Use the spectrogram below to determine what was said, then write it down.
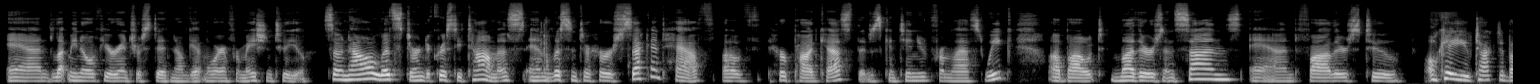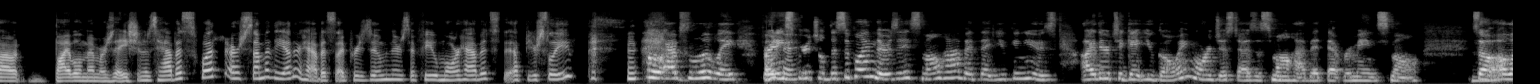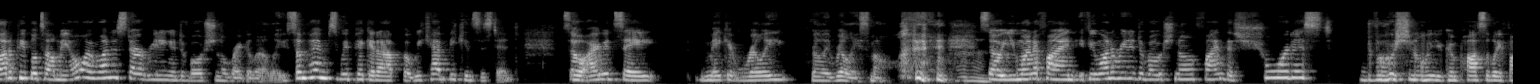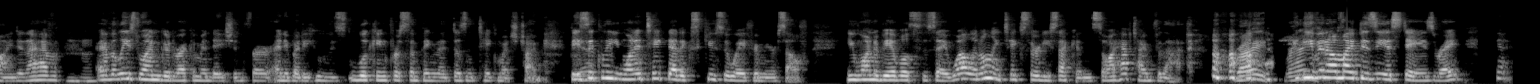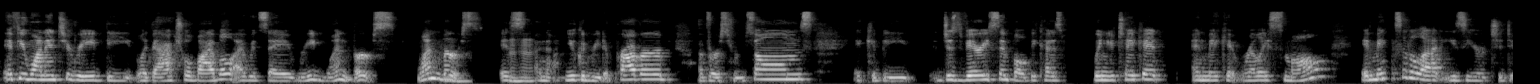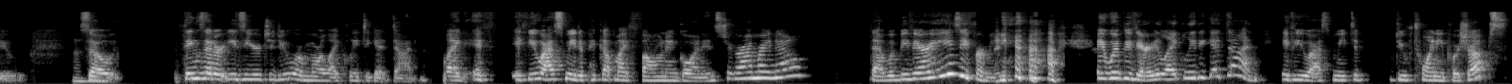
and let me know if you're interested and I'll get more information to you. So now let's turn to Christie Thomas and listen to her second half of her podcast that is continued from last week about mothers and sons and fathers too. Okay, you've talked about Bible memorization as habits. What are some of the other habits? I presume there's a few more habits up your sleeve. oh, absolutely. For okay. any spiritual discipline, there's a small habit that you can use either to get you going or just as a small habit that remains small. So mm-hmm. a lot of people tell me, "Oh, I want to start reading a devotional regularly." Sometimes we pick it up, but we can't be consistent. So I would say make it really really really small. mm-hmm. So you want to find if you want to read a devotional, find the shortest devotional you can possibly find and i have mm-hmm. i have at least one good recommendation for anybody who's looking for something that doesn't take much time basically yeah. you want to take that excuse away from yourself you want to be able to say well it only takes 30 seconds so i have time for that right, right. even on my busiest days right yeah. if you wanted to read the like the actual bible i would say read one verse one mm-hmm. verse is mm-hmm. enough you could read a proverb a verse from psalms it could be just very simple because when you take it and make it really small, it makes it a lot easier to do. Mm-hmm. So things that are easier to do are more likely to get done. Like if if you ask me to pick up my phone and go on Instagram right now, that would be very easy for me. it would be very likely to get done. If you ask me to do 20 push-ups,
